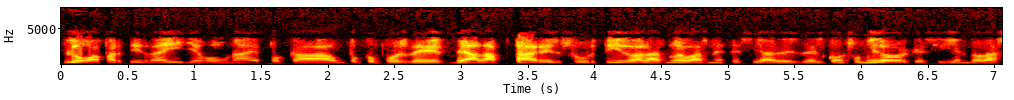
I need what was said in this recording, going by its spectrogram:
Luego, a partir de ahí, llegó una época un poco pues de, adaptar el surtido a las nuevas necesidades del consumidor, que siguiendo las,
